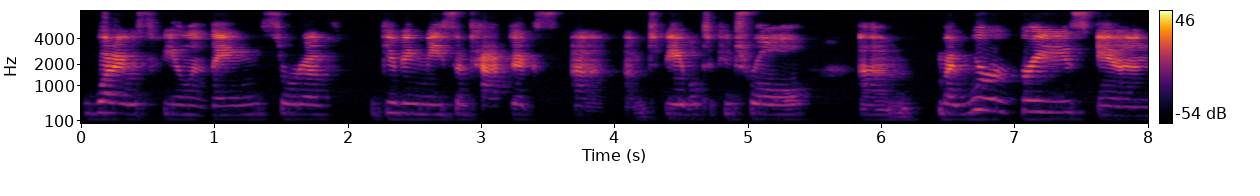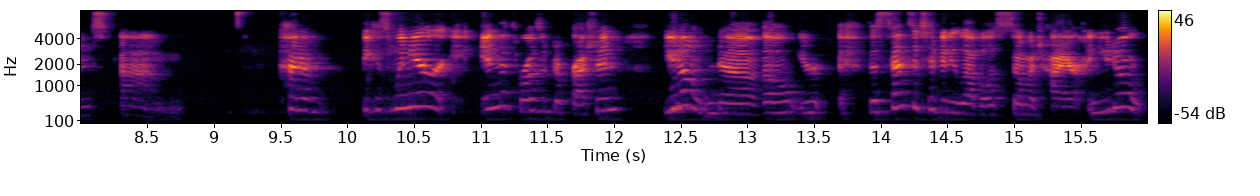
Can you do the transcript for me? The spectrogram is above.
what I was feeling, sort of giving me some tactics um, to be able to control um, my worries and um, kind of because when you're in the throes of depression, you don't know your the sensitivity level is so much higher, and you don't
